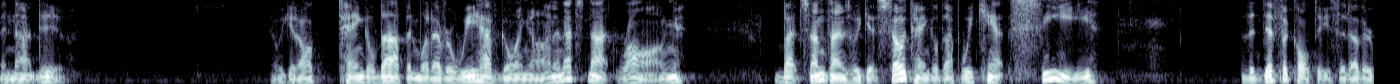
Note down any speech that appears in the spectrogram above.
and not do. And we get all tangled up in whatever we have going on, and that's not wrong. But sometimes we get so tangled up we can't see the difficulties that other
